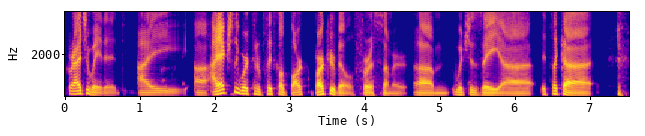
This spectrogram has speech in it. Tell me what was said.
graduated, I uh, I actually worked in a place called Bark- Barkerville for a summer, um, which is a uh, it's like a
